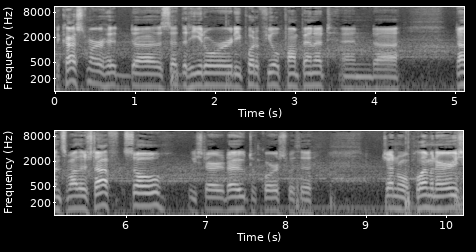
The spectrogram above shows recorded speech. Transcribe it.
the customer had uh, said that he had already put a fuel pump in it and uh, done some other stuff. So we started out, of course, with the general preliminaries.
